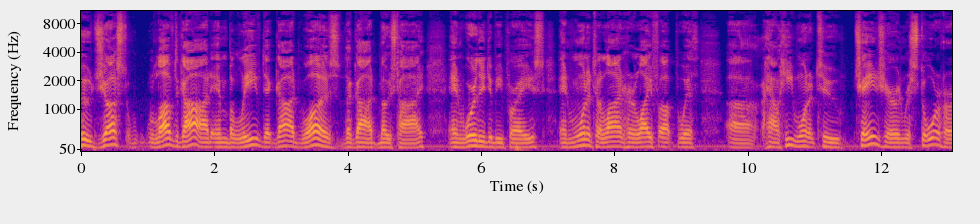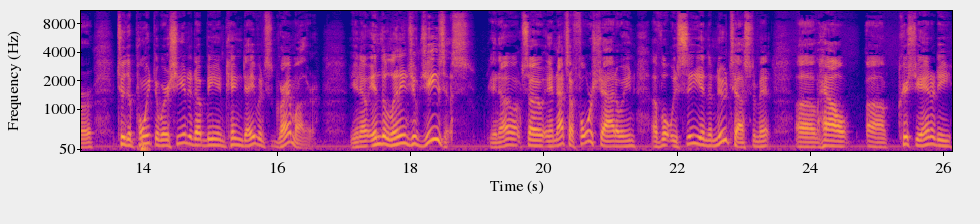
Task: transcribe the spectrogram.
who just loved God and believed that God was the God most high and worthy to be praised and wanted to line her life up with uh, how he wanted to change her and restore her to the point to where she ended up being King David's grandmother, you know, in the lineage of Jesus. You know, so, and that's a foreshadowing of what we see in the New Testament of how uh, Christianity,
